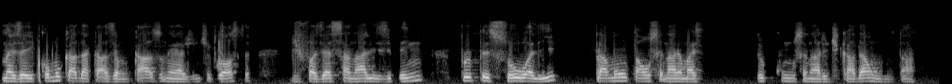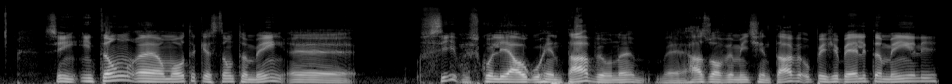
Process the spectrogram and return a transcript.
Mas aí, como cada caso é um caso, né? A gente gosta de fazer essa análise bem por pessoa ali para montar um cenário mais com o cenário de cada um, tá? Sim, então é, uma outra questão também é se escolher algo rentável, né, é, razoavelmente rentável, o PGBL também ele,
